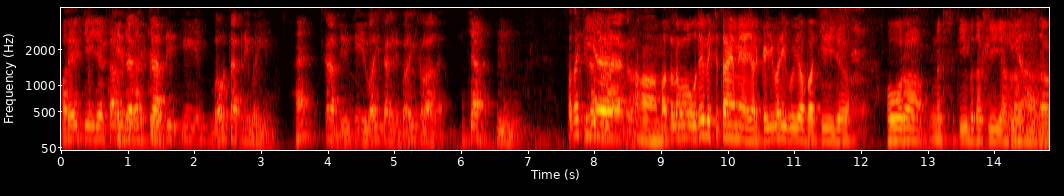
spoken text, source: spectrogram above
ਪਰ ਇਹ ਚੀਜ਼ ਘਰ ਦੀ ਕਰਕੇ ਘਰ ਦੀ ਚੀਜ਼ ਬਹੁਤ ਤਕੜੀ ਬਣੀ ਹੈ। ਹੈ? ਘਰ ਦੀ ਚੀਜ਼ ਬੜੀ ਤਕੜੀ ਬੜੀ ਸਵਾਦ ਹੈ। ਅੱਛਾ। ਹੂੰ। ਪਤਾ ਕੀ ਇਹਦਾ ਬਣਾਇਆ ਹੈ ਕਰੋ। ਹਾਂ ਮਤਲਬ ਉਹਦੇ ਵਿੱਚ ਤਾਂ ਐਵੇਂ ਆ ਯਾਰ ਕਈ ਵਾਰੀ ਕੋਈ ਆਪਾਂ ਚੀਜ਼ ਹੋਰ ਮਿਕਸ ਕੀ ਪਤਾ ਕੀ ਅਗਲਾ ਪਾਉਂਦਾ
